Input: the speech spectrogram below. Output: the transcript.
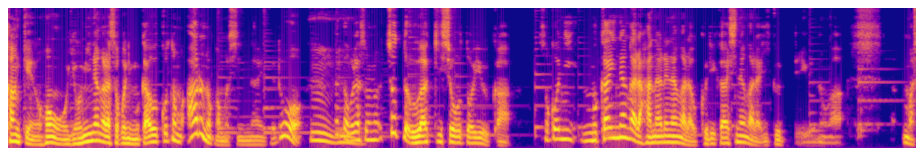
関係の本を読みながらそこに向かうこともあるのかもしれないけど、うん。なんか俺はその、ちょっと浮気症というか、そこに向かいながら離れながらを繰り返しながら行くっていうのが、まあ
